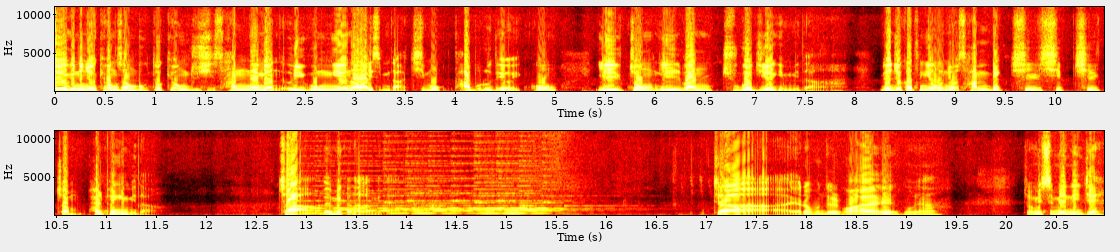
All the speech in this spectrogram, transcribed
여기는요 경상북도 경주시 산내면 의곡리에 나와 있습니다. 지목 답으로 되어 있고 일종 일반 주거지역입니다. 면적 같은 경우는요 377.8평입니다. 자 매매가 나갑니다. 자 여러분들 아이고야 좀 있으면 이제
